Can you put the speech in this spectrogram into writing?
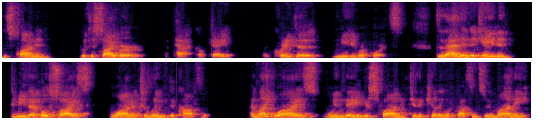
responded with a cyber attack. Okay, according to media reports. So that indicated to me that both sides wanted to limit the conflict. And likewise, when they responded to the killing of Qasem Soleimani,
